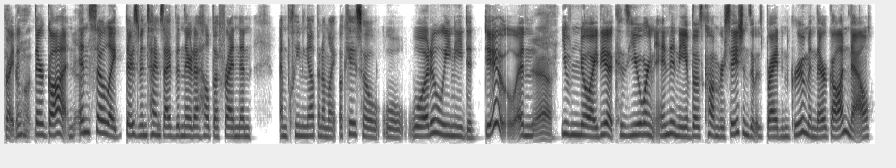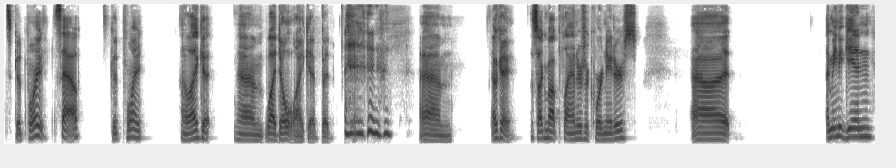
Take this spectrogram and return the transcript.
They're bride and gone. they're gone. Yeah. And so, like, there's been times I've been there to help a friend and I'm cleaning up and I'm like, okay, so well, what do we need to do? And Yeah, you have no idea because you weren't in any of those conversations. It was bride and groom, and they're gone now. it's a good point. So, It's a good point. I like it. Um, well, I don't like it, but um, okay. Let's talk about planners or coordinators. Uh, I mean, again,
